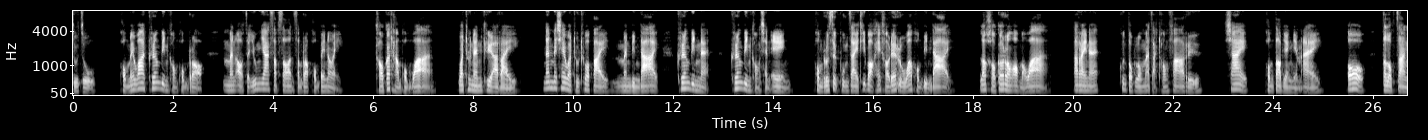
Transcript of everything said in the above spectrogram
จู่ๆผมไม่วาดเครื่องบินของผมหรอก มันออกจะยุ่งยากซับซ้อนสำหรับผมไปหน่อย เขาก็ถามผมว่า วัตถุนั้นคืออะไร นั่นไม่ใช่วัตถุทั่วไป มันบินได้ เครื่องบินน่ะ เครื่องบินของฉันเอง ผมรู้สึกภูมิใจที่บอกให้เขาได้รู้ว่าผมบินได้ แล้วเขาก็ร้องออกมาว่า อะไรนะ คุณตกลงมาจากท้องฟ้าหรือ ใช่ ผมตอบอย่างเหนียมอาย โอ้ ตลกจัง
